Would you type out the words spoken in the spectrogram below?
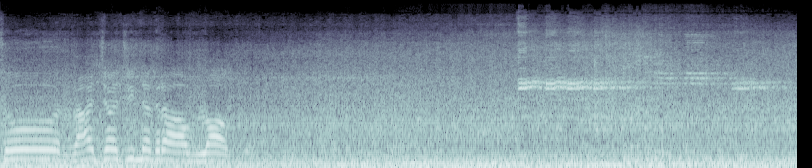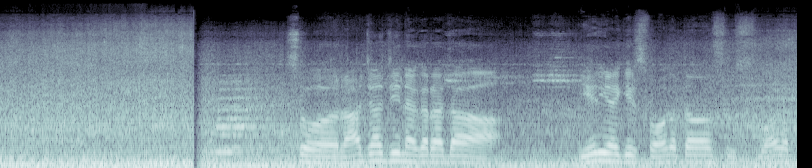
ಸೊ ರಾಜಾಜಿನಗರ ವ್ಲಾಗ್ ಸೊ ರಾಜಾಜಿನಗರದ ಏರಿಯಾಗೆ ಸ್ವಾಗತ ಸುಸ್ವಾಗತ.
